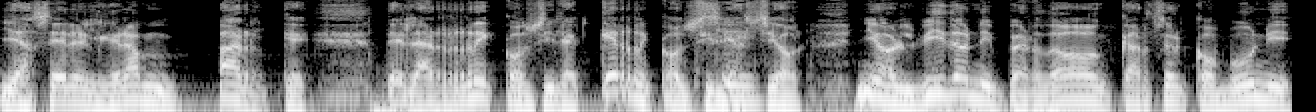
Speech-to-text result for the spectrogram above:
y hacer el gran parque de la reconciliación. ¿Qué reconciliación? Ni olvido ni perdón, cárcel común y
